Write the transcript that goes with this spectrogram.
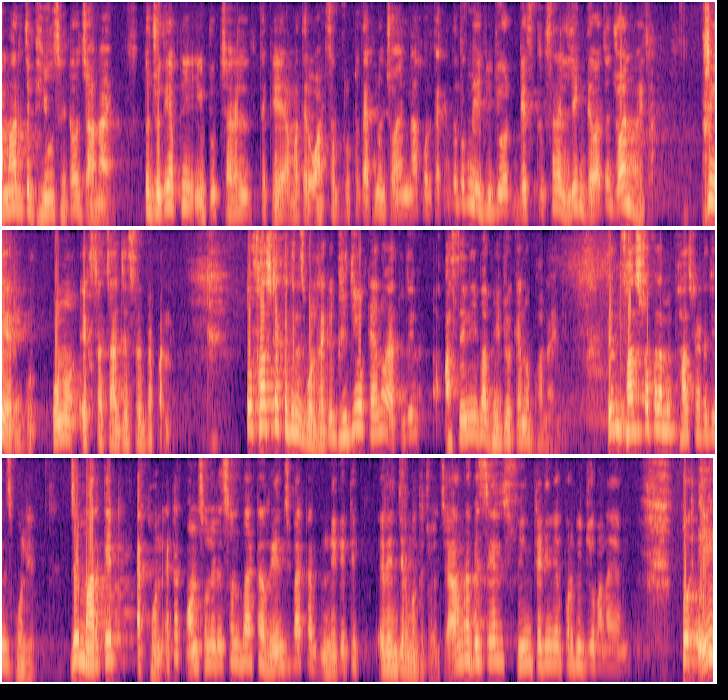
আমার যে ভিউ সেটাও জানাই। তো যদি আপনি ইউটিউব চ্যানেল থেকে আমাদের হোয়াটসঅ্যাপ গ্রুপটাতে এখনও জয়েন না করে থাকেন, তো তখন এই ভিডিওর ডেসক্রিপশনে লিঙ্ক দেওয়া আছে জয়েন হয়ে যান। ফ্রি এর কোনো এক্সট্রা চার্জেসের ব্যাপার নেই। তো ফার্স্ট একটা জিনিস বলে রাখি ভিডিও কেন এতদিন আসেনি বা ভিডিও কেন বানায়নি? দেখুন ফার্স্ট অফ অল আমি ফার্স্ট একটা জিনিস বলি, যে মার্কেট এখন একটা কনসলিডেশন বা একটা রেঞ্জ বা একটা নেগেটিভ রেঞ্জের মধ্যে চলছে। আর আমরা বেসিক্যালি সুইং ট্রেডিং এর উপর ভিডিও বানাই আমি। তো এই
